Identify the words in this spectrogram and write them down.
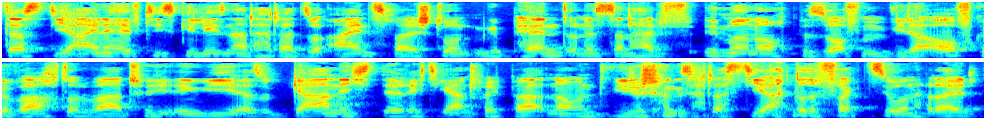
dass die eine Hälfte, die es gelesen hat, hat halt so ein, zwei Stunden gepennt und ist dann halt immer noch besoffen wieder aufgewacht und war natürlich irgendwie also gar nicht der richtige Ansprechpartner. Und wie du schon gesagt hast, die andere Fraktion hat halt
